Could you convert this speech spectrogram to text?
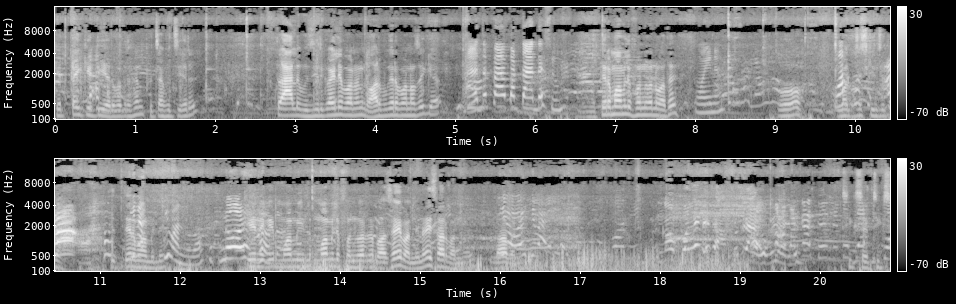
केटै केटीहरू मात्रै छन् फुच्चाफुच्चीहरू त्यो आलु भुजीहरू कहिले बनाउनु? घर पुगेर बनाउँछ क्या? तेरो मम्मीले फोन गर्नुभएको थियो? होइन। हो म जिस्किन्छु त। तेरो मम्मीले? के न के मम्मी मम्मीले फोन गरेर भएको छ है भनिदिनु है सर भन्नु। ल भन्नु। ठिक छ ठिक छ।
